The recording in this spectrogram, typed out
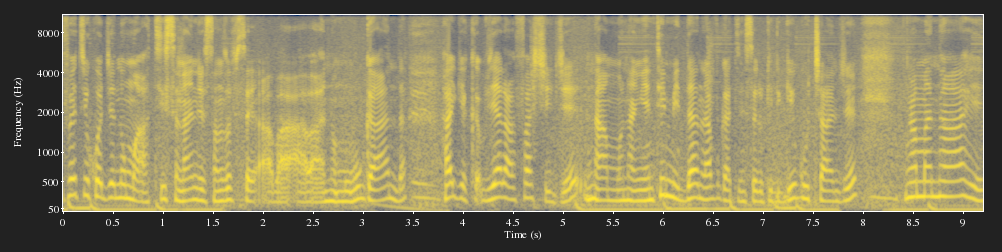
fait yuko je n'umu artiste nanje sanzwe mfise aba- abantu mu buganda harya byaramfashije nta muntu anyentimida navuga ati nserukira igihugu canje nkama ntahe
